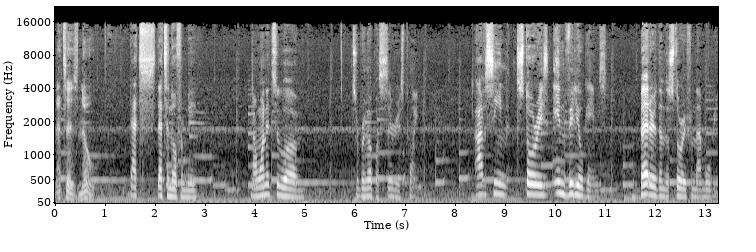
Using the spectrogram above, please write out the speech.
That says no. That's that's a no for me. I wanted to um to bring up a serious point. I've seen stories in video games better than the story from that movie.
